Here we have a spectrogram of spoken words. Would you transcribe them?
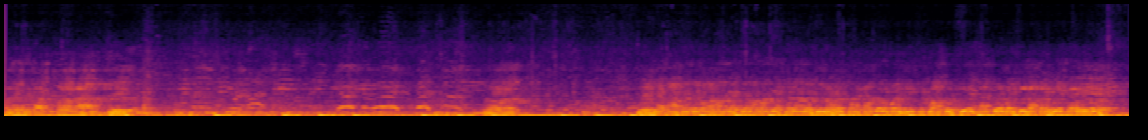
Olha essa quatro para agarrar pra você. Pronto. Dois já passa de bola, roda, pela roda, Fernanda, Júlio, Rosa, na casa do Banho, 24, 5, a dobra que representa aí.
